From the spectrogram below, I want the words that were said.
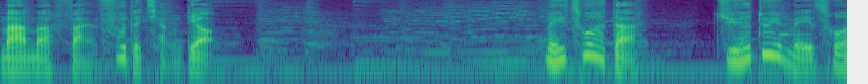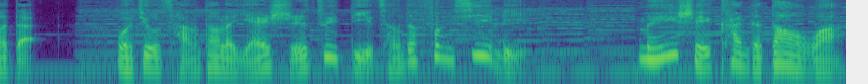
妈妈反复的强调：“没错的，绝对没错的，我就藏到了岩石最底层的缝隙里，没谁看得到啊。”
